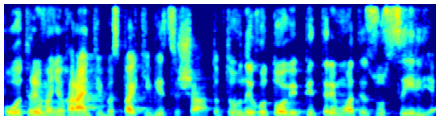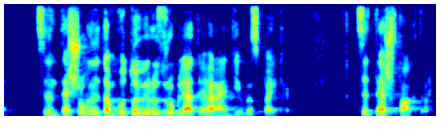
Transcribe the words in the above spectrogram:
по отриманню гарантій безпеки від США. Тобто вони готові підтримувати зусилля. Це не те, що вони там готові розробляти гарантії безпеки. Це теж фактор.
